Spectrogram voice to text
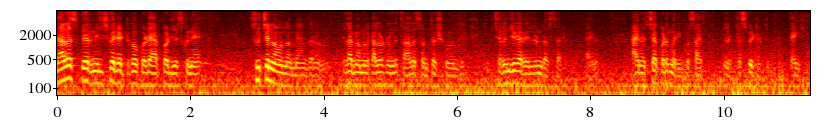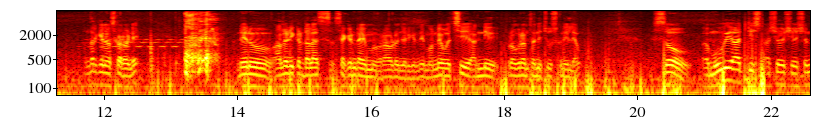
డాలర్స్ పేరు నిలిచిపోయేటట్టుగా కూడా ఏర్పాటు చేసుకునే సూచనలో ఉన్నాం మేమందరం ఇలా మిమ్మల్ని కలవడం చాలా సంతోషంగా ఉంది. చిరంజీవి గారు ఎల్లుండి వస్తారు ఆయన. ఆయన వచ్చాక కూడా మరి ఇంకోసారి ప్రెస్ మీట్ ఉంటుంది. థ్యాంక్ యూ అందరికీ నమస్కారం అండి. నేను ఆల్రెడీ ఇక్కడ డలాస్ సెకండ్ టైం రావడం జరిగింది. మొన్నే వచ్చి అన్ని ప్రోగ్రామ్స్ అన్ని చూసుకుని వెళ్ళాం. సో మూవీ ఆర్టిస్ట్ అసోసియేషన్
